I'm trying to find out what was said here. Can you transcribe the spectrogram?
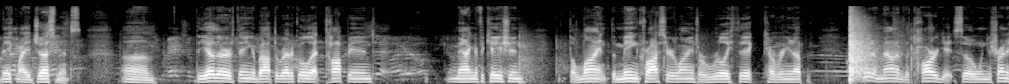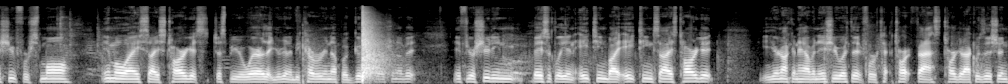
make my adjustments. Um, the other thing about the reticle, at top end magnification, the line, the main crosshair lines are really thick, covering up a good amount of the target. So when you're trying to shoot for small MOA size targets, just be aware that you're gonna be covering up a good portion of it. If you're shooting basically an 18 by 18 size target, you're not gonna have an issue with it for tar fast target acquisition.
